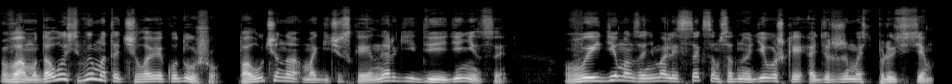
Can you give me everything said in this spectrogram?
Вам удалось вымотать человеку душу. Получено магической энергии 2 единицы. Вы и демон занимались сексом с одной девушкой, одержимость плюс 7.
